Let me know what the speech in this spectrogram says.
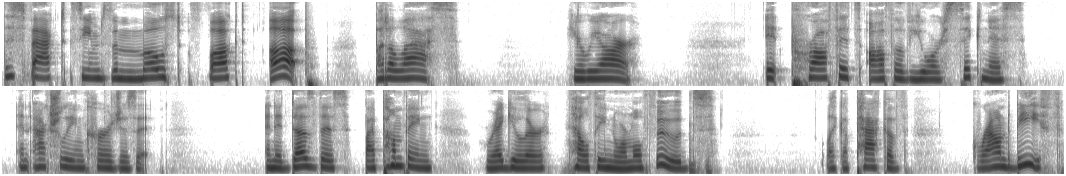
This fact seems the most fucked up, but alas, here we are. It profits off of your sickness and actually encourages it. And it does this by pumping regular, healthy, normal foods, like a pack of ground beef,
